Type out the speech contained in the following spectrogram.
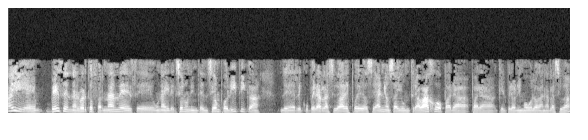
Hay, eh, ¿Ves en Alberto Fernández eh, una dirección, una intención política de recuperar la ciudad después de 12 años? ¿Hay un trabajo para, para que el peronismo vuelva a ganar la ciudad?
